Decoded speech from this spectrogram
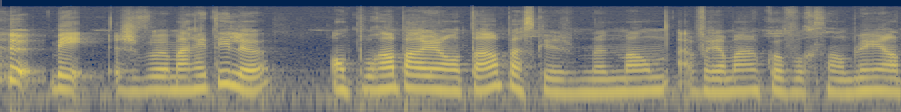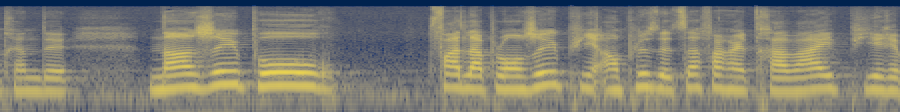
Bien, je vais m'arrêter là. On pourra en parler longtemps parce que je me demande vraiment à quoi vous ressemblez en train de nager pour faire de la plongée, puis en plus de ça, faire un travail, puis ré-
